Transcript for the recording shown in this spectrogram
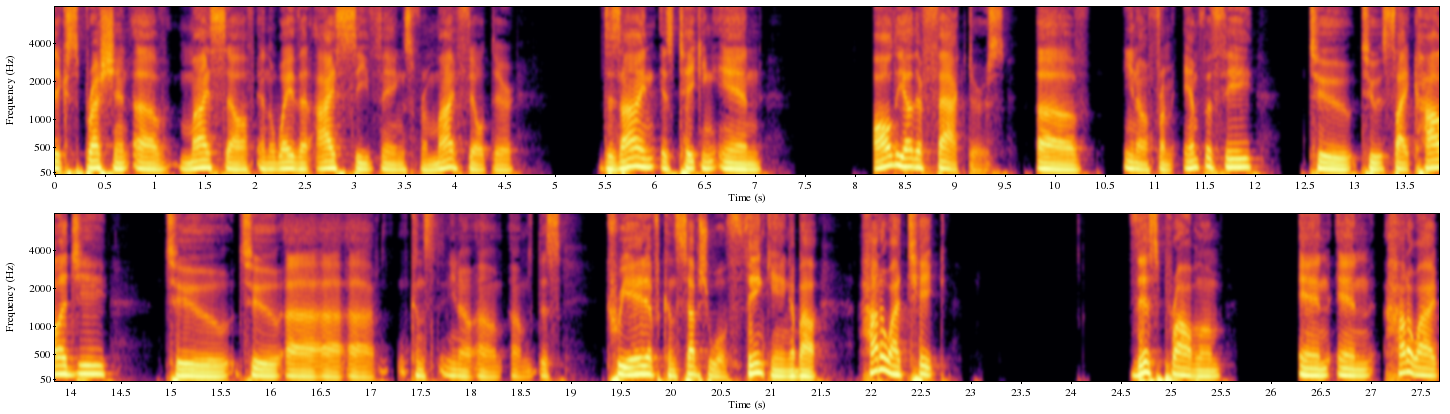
the expression of myself and the way that I see things from my filter. Design is taking in all the other factors of you know from empathy to to psychology to to uh, uh, uh, cons- you know um, um, this creative conceptual thinking about how do I take this problem and and how do I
